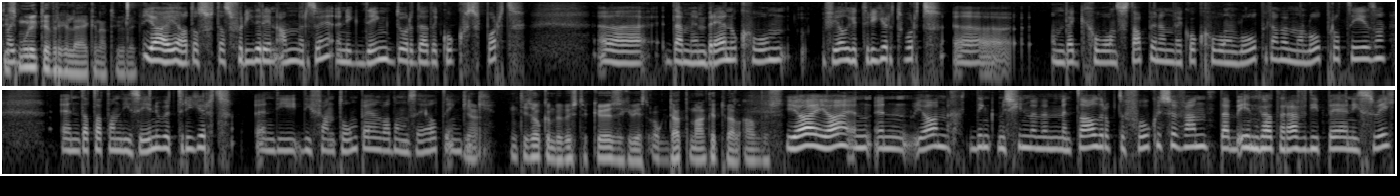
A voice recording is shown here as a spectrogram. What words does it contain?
Het is moeilijk te vergelijken natuurlijk. Ja, ja dat, is, dat is voor iedereen anders. Hè. En ik denk doordat ik ook sport, uh, dat mijn brein ook gewoon veel getriggerd wordt. Uh, omdat ik gewoon stap en omdat ik ook gewoon loop dan met mijn loopprothese. En dat dat dan die zenuwen triggert en die, die fantoompijn wat omzeilt, denk ja. ik. Het is ook een bewuste keuze geweest. Ook dat maakt het wel anders. Ja, ja. En, en ja, ik denk misschien met mijn mentaal erop te focussen van dat been gaat eraf, die pijn is weg,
